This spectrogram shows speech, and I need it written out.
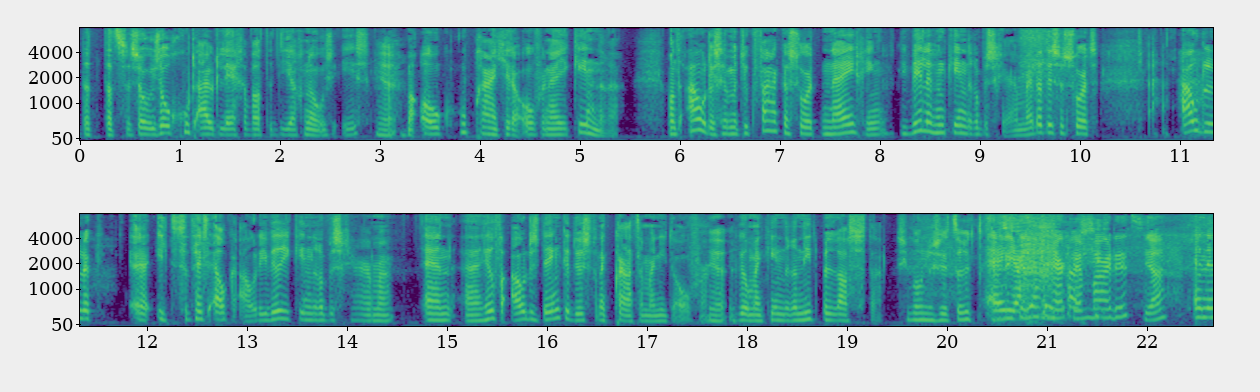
Dat, dat ze sowieso goed uitleggen wat de diagnose is. Ja. Maar ook, hoe praat je daarover naar je kinderen? Want ouders hebben natuurlijk vaak een soort neiging... die willen hun kinderen beschermen. Dat is een soort ouderlijk uh, iets. Dat heeft elke ouder. Je wil je kinderen beschermen. En uh, heel veel ouders denken dus van ik praat er maar niet over. Ja. Ik wil mijn kinderen niet belasten. Simone zit terug. En ja, ja, herkenbaar dit. Ja? En uh,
